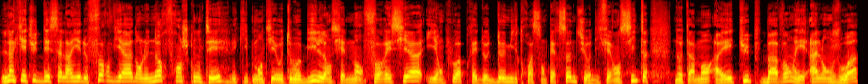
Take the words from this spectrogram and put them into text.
L'inquiétude des salariés de Forvia dans le Nord Franche-Comté. L'équipementier automobile, anciennement Forestia, y emploie près de 2300 personnes sur différents sites, notamment à Étup, Bavant et Alangeois.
